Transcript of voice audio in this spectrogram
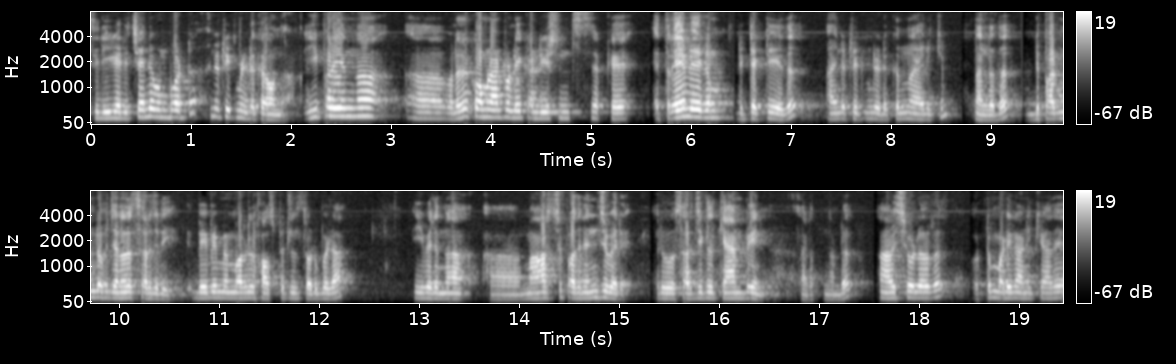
സ്ഥിരീകരിച്ച് അതിന്റെ മുമ്പോട്ട് അതിന്റെ ട്രീറ്റ്മെന്റ് എടുക്കാവുന്നതാണ്. ഈ പറയുന്ന വളരെ കോമൺ ആയിട്ടുള്ള ഈ കണ്ടീഷൻസ് ഒക്കെ എത്രയും വേഗം ഡിറ്റക്ട് ചെയ്ത് അതിന്റെ ട്രീറ്റ്മെന്റ് എടുക്കുന്നതായിരിക്കും നല്ലത്. Department of general surgery baby memorial hospital Thodupuzha. ഈ വരുന്ന മാർച്ച് പതിനഞ്ച് വരെ ഒരു സർജിക്കൽ ക്യാമ്പയിൻ നടത്തുന്നുണ്ട്. ആവശ്യമുള്ളവർ ഒട്ടും മടി കാണിക്കാതെ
